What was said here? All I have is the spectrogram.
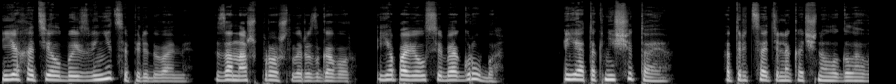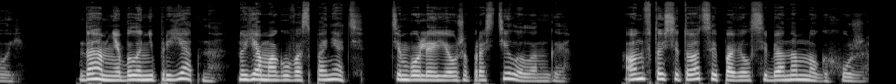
«Я хотел бы извиниться перед вами за наш прошлый разговор. Я повел себя грубо». «Я так не считаю», — отрицательно качнула головой. Да, мне было неприятно, но я могу вас понять. Тем более я уже простила Ланге. Он в той ситуации повел себя намного хуже.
